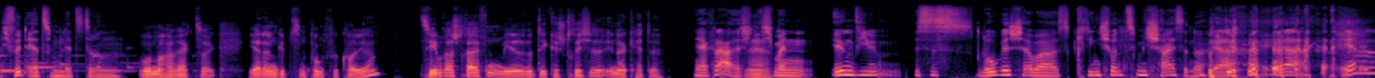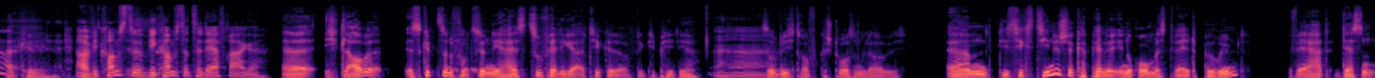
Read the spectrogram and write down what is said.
ich würde eher zum letzteren. Uhrmacherwerkzeug. Ja, dann gibt's einen Punkt für Kolja. Zebrastreifen, mehrere dicke Striche in der Kette. Ja klar, ich, Ja. ich meine, irgendwie ist es logisch, aber es klingt schon ziemlich scheiße, ne? Ja, ja, ja. Okay. Aber wie kommst du, wie kommst du zu der Frage? Äh, ich glaube, es gibt so eine Funktion, die heißt zufällige Artikel auf Wikipedia. Ah. So bin ich drauf gestoßen, glaube ich. Ähm, die Sixtinische Kapelle in Rom ist weltberühmt. Wer hat dessen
